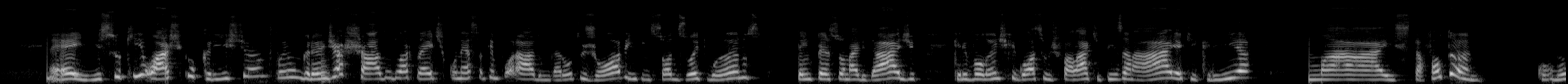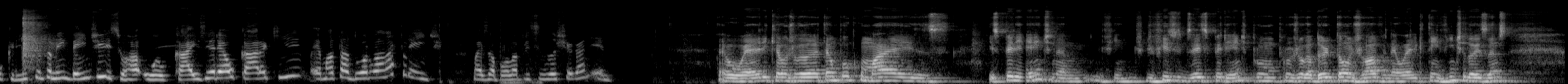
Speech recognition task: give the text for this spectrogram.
É isso que eu acho que o Christian foi um grande achado do Atlético nessa temporada. Um garoto jovem, tem só 18 anos, tem personalidade, aquele volante que gostam de falar, que pisa na área, que cria, mas está faltando. Como o Christian também bem disse, o, Kaiser é o cara que é matador lá na frente, mas a bola precisa chegar nele. É, o Eric é um jogador até um pouco mais experiente, né? Enfim, difícil dizer experiente para um, um jogador tão jovem, né? O Eric tem 22 anos,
